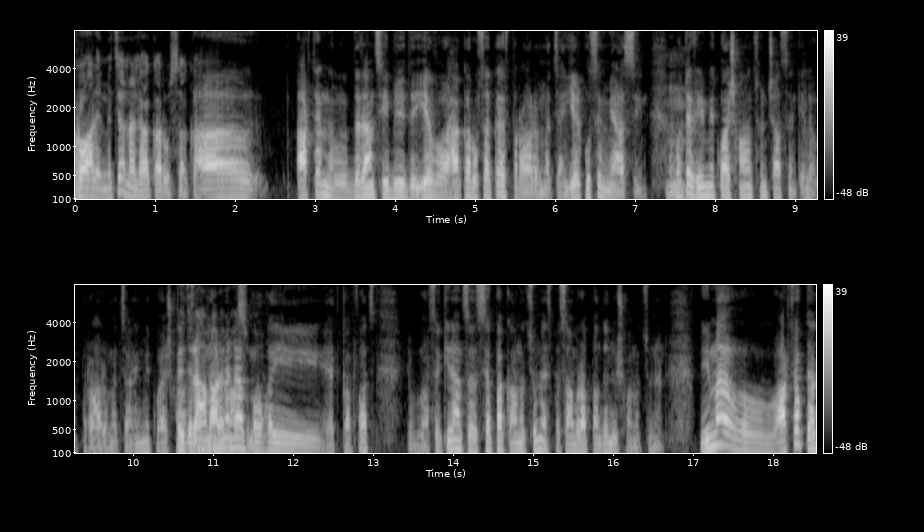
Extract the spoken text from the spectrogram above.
պրոարևմտյան, այլ հակառուսական արդեն դրանց հիբրիդ է եւ հակառուսական եւ պրոարմացիան երկուսը միասին որտեվ հիմիկու աշխանություն չասենք էլի պրոարմացիան հիմիկու աշխանություն ամենա փողի հետ կապված ասենք իրանց սեփականությունը այսպես ամրապնդել իշխանություն են հիմա արդյոք դա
